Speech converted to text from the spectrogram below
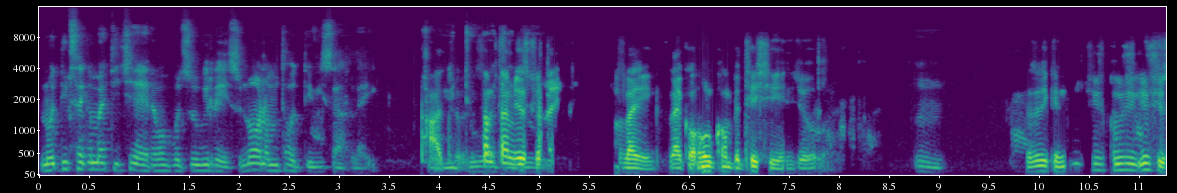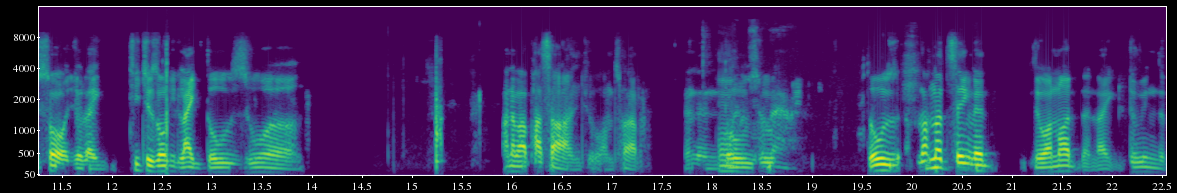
no tips like my teacher ba botse o ire so no no motho o tibisa like you Joe, do what Sometimes you just feel like it's like like a whole competition, Joe. Mm. Because you can, if you, if you saw, Joe, like teachers only like those who are anaba pasan, Joe, on and then Mm. those who Nhlala. Those not not saying that they were not like doing the,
